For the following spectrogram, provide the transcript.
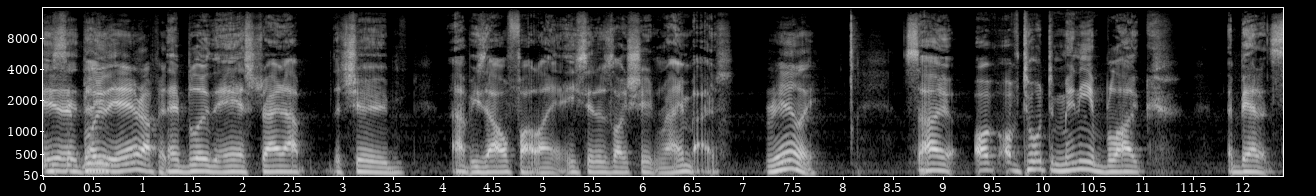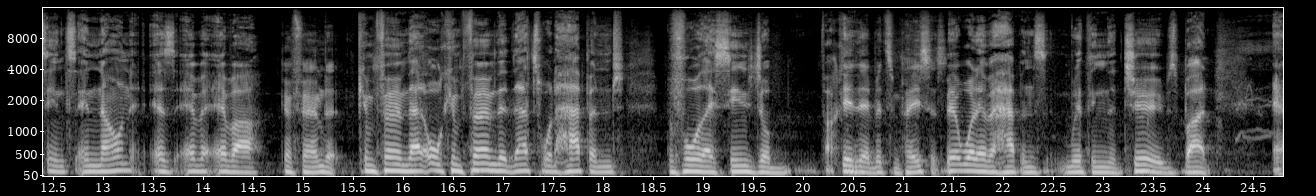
yeah, he yeah, said blew they- the air up it. They blew the air straight up the tube, up his old fella. He said it was like shooting rainbows. Really? So I've, I've talked to many a bloke about it since, and no one has ever, ever Confirmed it. confirmed that or confirmed that that's what happened before they singed or fucking Did their bits and pieces. But whatever happens within the tubes. But uh,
